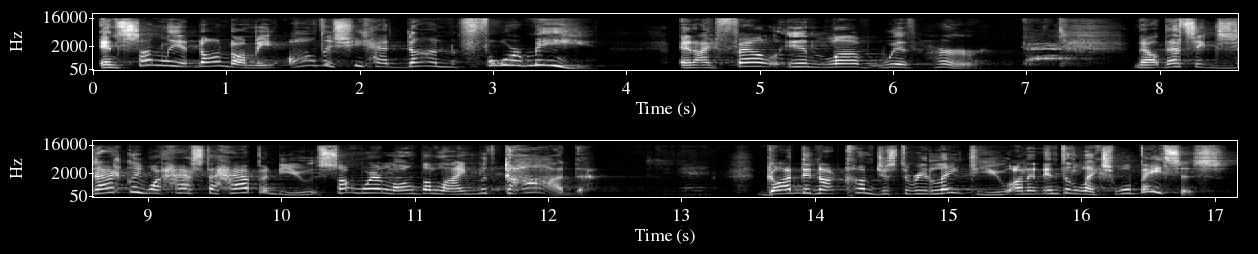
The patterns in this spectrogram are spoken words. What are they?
And suddenly it dawned on me all that she had done for me. And I fell in love with her. Now, that's exactly what has to happen to you somewhere along the line with God. God did not come just to relate to you on an intellectual basis.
